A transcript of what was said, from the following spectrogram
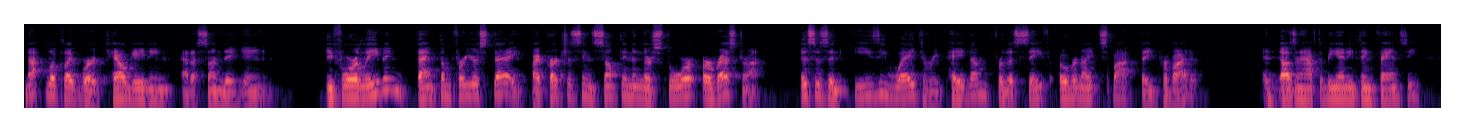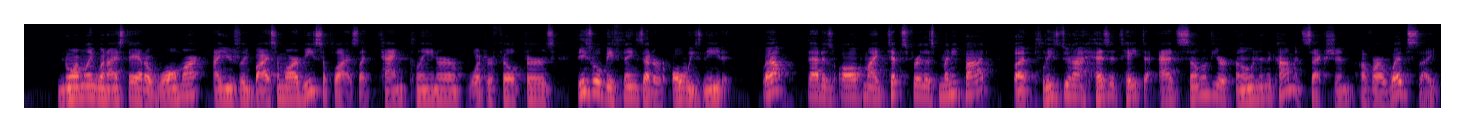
not look like we're tailgating at a Sunday game. Before leaving, thank them for your stay by purchasing something in their store or restaurant. This is an easy way to repay them for the safe overnight spot they provided. It doesn't have to be anything fancy. Normally, when I stay at a Walmart, I usually buy some RV supplies like tank cleaner, water filters. These will be things that are always needed. Well, that is all of my tips for this mini pod, but please do not hesitate to add some of your own in the comment section of our website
